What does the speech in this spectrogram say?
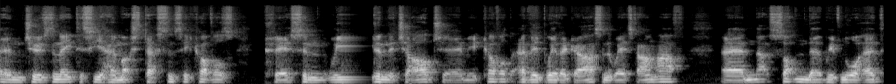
on Tuesday night to see how much distance he covers pressing, leading the charge. Um, he covered every blade of grass in the West Ham half, um, that's something that we've not had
